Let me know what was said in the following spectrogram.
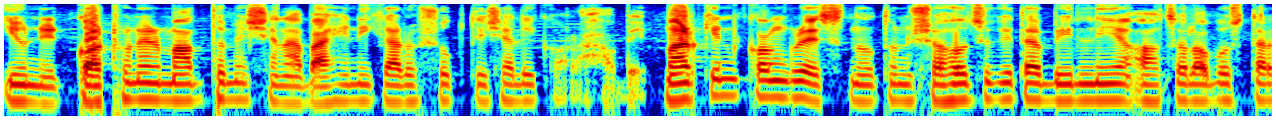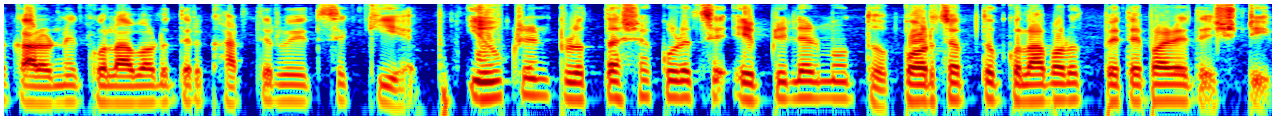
ইউনিট গঠনের মাধ্যমে সেনাবাহিনীকে আরও শক্তিশালী করা হবে। মার্কিন কংগ্রেস নতুন সহযোগিতা বিল নিয়ে অচল অবস্থার কারণে গোলাবারুদের ঘাটতি রয়েছে কিয়েভ। ইউক্রেন প্রত্যাশা করেছে এপ্রিলের মধ্যে পর্যাপ্ত গোলাবারুদ পেতে পারে দেশটি।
